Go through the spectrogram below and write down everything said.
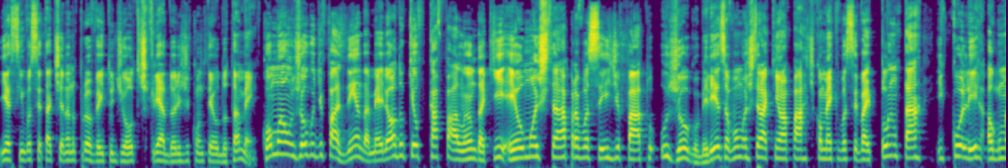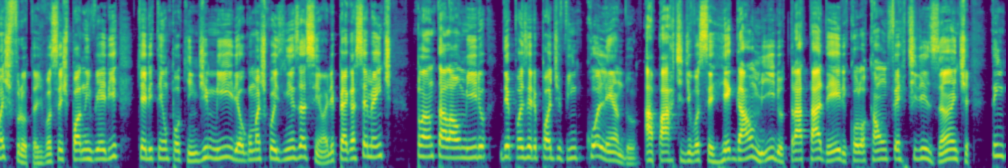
e assim você tá tirando proveito de outros criadores de conteúdo também. Como é um jogo de fazenda, melhor do que eu ficar falando aqui, eu mostrar para vocês de fato o jogo, beleza? Eu vou mostrar aqui uma parte como é que você vai plantar e colher algumas frutas. Vocês podem ver aí que ele tem um pouquinho de milho, algumas coisinhas assim, ó. Ele pega a semente, planta lá o milho, depois ele pode vir colhendo. A parte de você regar o milho, tratar dele, colocar um fertilizante, tem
